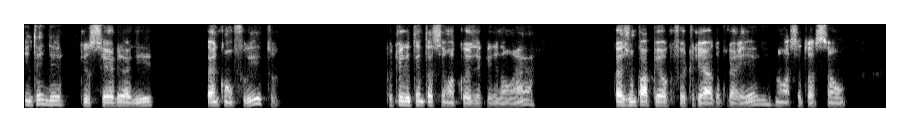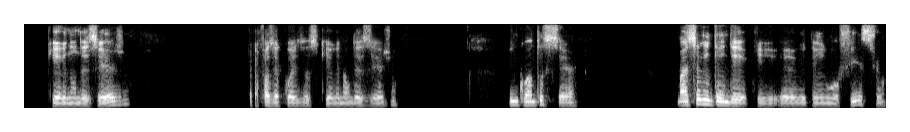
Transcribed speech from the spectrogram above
entender que o ser ali está em conflito, porque ele tenta ser uma coisa que ele não é, por causa de um papel que foi criado para ele, numa situação que ele não deseja, para fazer coisas que ele não deseja, enquanto ser. Mas se ele entender que ele tem um ofício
